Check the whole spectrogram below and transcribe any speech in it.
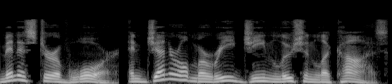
Minister of War, and General Marie-Jean Lucien Lacaze,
